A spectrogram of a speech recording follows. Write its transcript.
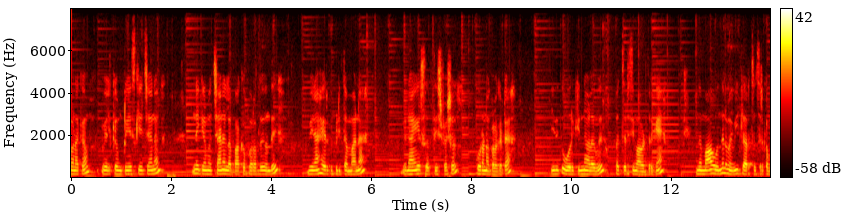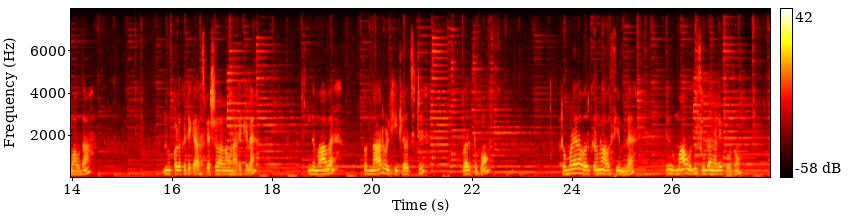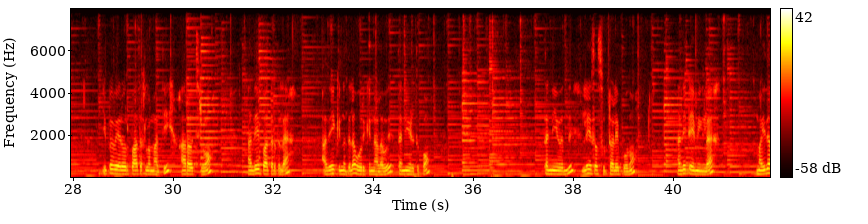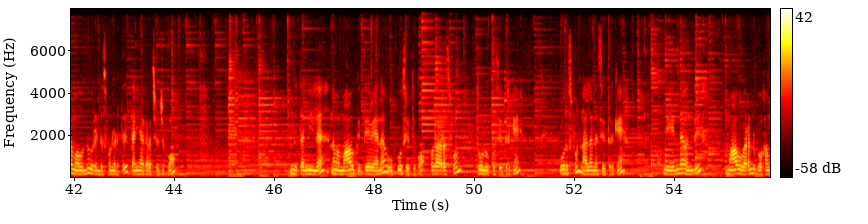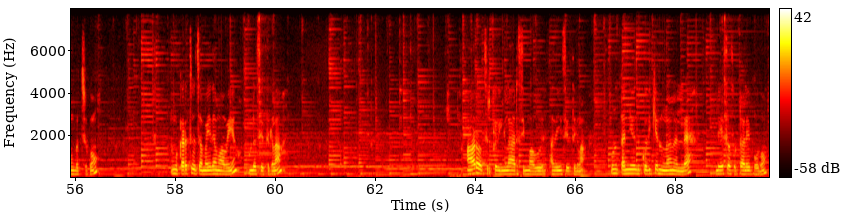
வணக்கம். Welcome to SK channel இன்றைக்கி நம்ம சேனலில் பார்க்க போகிறது வந்து விநாயகருக்கு பிடித்தமான விநாயகர் சதுர்த்தி ஸ்பெஷல் பூரண கொழுக்கட்டை. இதுக்கு ஒரு கிண்ண அளவு பச்சரிசி மாவு எடுத்திருக்கேன். இந்த மாவு வந்து நம்ம வீட்டில் அரைச்சி வச்சுருக்க மாவு தான். நம்ம கொழுக்கட்டைக்காக ஸ்பெஷலாலாம் ஒன்று அரைக்கலை. இந்த மாவை ஒரு நார்மல் ஹீட்டில் வச்சுட்டு வறுத்துப்போம். ரொம்ப நேரம் வறுக்கணும்னு அவசியம் இல்லை. இது மாவு வந்து சூடானாலே போதும். இப்போ வேறு ஒரு பாத்திரத்தில் மாற்றி ஆற வச்சுருவோம். அதே பாத்திரத்தில் அதே கிண்ணத்தில் ஒரு கிண்ண அளவு தண்ணி எடுத்துப்போம். தண்ணியை வந்து லேசாக சுட்டாலே போதும். அதே டைமிங்கில் மைதா மாவு வந்து ஒரு ரெண்டு ஸ்பூன் எடுத்து தனியாக கரைச்சி வச்சுப்போம். இந்த தண்ணியில் நம்ம மாவுக்கு தேவையான உப்பு சேர்த்துப்போம். ஒரு அரை ஸ்பூன் தூள் உப்பு சேர்த்துருக்கேன். ஒரு ஸ்பூன் நல்லெண்ணெய் சேர்த்துருக்கேன். இந்த எண்ணெய் வந்து மாவு வறண்டு போகாமல் வச்சுக்கும். நம்ம கரைச்சி வச்ச மைதா மாவையும் உள்ளே சேர்த்துக்கலாம். ஆற வச்சுருக்கிறீங்களா அரிசி மாவு அதையும் சேர்த்துக்கலாம். ஒன்றும் தண்ணி வந்து கொதிக்கணும்லாம் இல்லை லேசாக சுட்டாலே போதும்.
